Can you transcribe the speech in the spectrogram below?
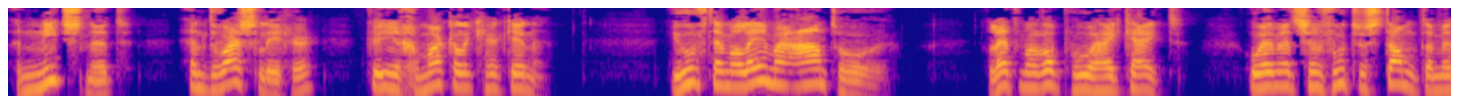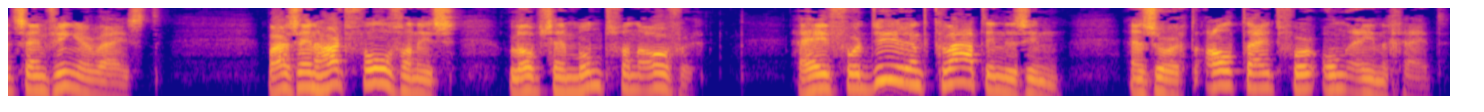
Een nietsnut en dwarsligger kun je gemakkelijk herkennen. Je hoeft hem alleen maar aan te horen. Let maar op hoe hij kijkt, hoe hij met zijn voeten stampt en met zijn vinger wijst. Waar zijn hart vol van is, loopt zijn mond van over. Hij heeft voortdurend kwaad in de zin en zorgt altijd voor oneenigheid.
